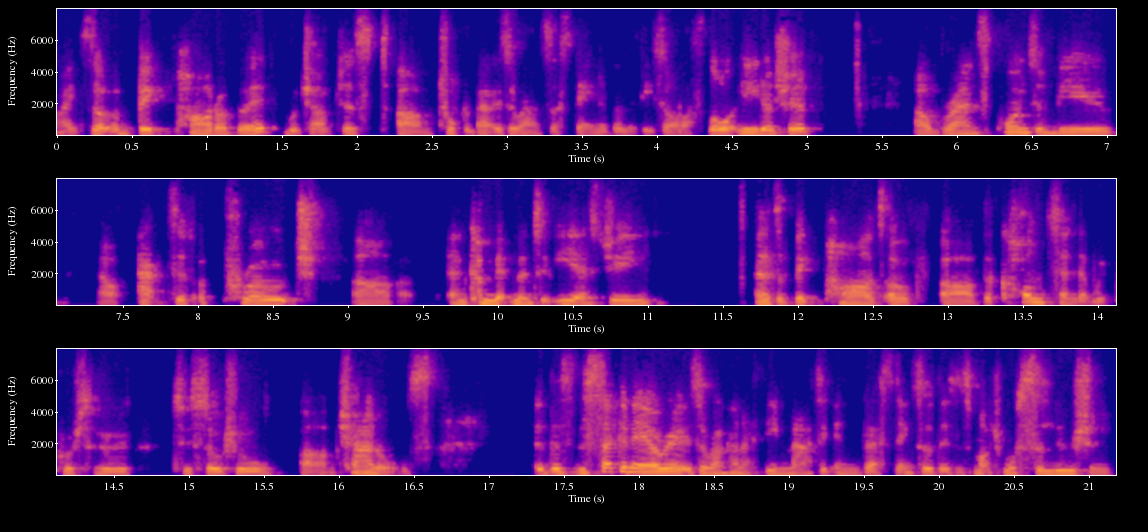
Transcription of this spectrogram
right? So a big part of it, which I've just um, talked about, is around sustainability. So our thought leadership, our brand's point of view, our active approach, uh, and commitment to ESG. That's a big part of uh, the content that we push through to social um, channels. This, the second area is around kind of thematic investing. So this is much more solution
